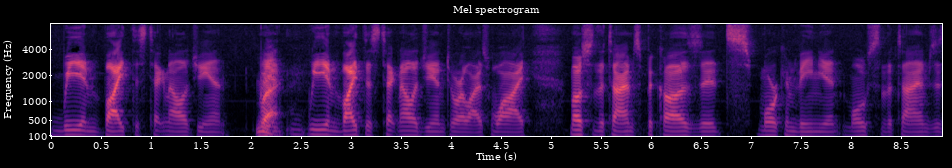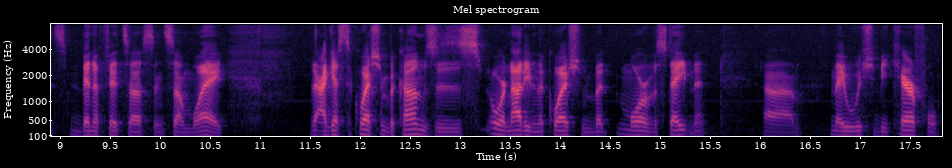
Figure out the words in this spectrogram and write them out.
we invite this technology in, Right. We, invite this technology into our lives. Why? Most of the times because it's more convenient. Most of the times it benefits us in some way. I guess the question becomes is, or not even the question, but more of a statement. Uh, maybe we should be careful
